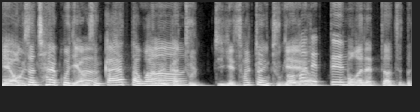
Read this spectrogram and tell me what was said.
얘 여기선 차였고 얘 여기선 까였다고 하는 어. 그러니까 둘 이게 설정이 두 개예요. 뭐가 됐든. 뭐가 됐든 어쨌든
